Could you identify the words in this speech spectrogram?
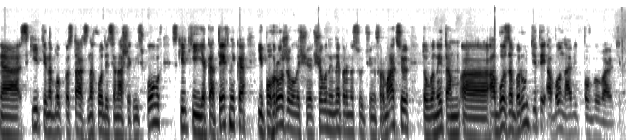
е, скільки на блокпостах знаходиться наших військових, скільки і яка техніка, і погрожували, що якщо вони не принесуть цю інформацію, то вони там е, або заберуть дітей, або навіть повбивають їх.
